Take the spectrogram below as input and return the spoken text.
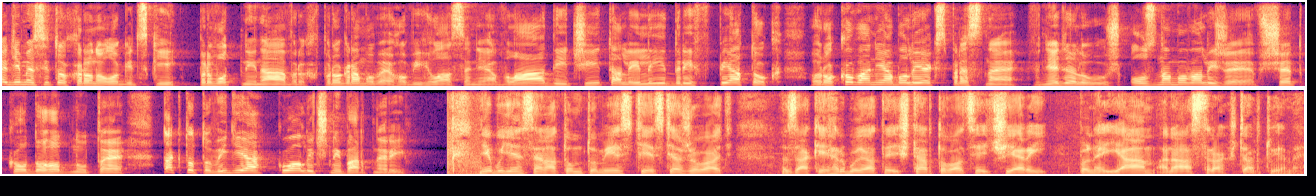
Prejdeme si to chronologicky. Prvotný návrh programového vyhlásenia vlády čítali lídry v piatok. Rokovania boli expresné. V nedelu už oznamovali, že je všetko dohodnuté. Tak toto vidia koaliční partnery. Nebudem sa na tomto mieste stiažovať, z akej hrboľatej štartovacej čiary plnej jám a nástrach štartujeme.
